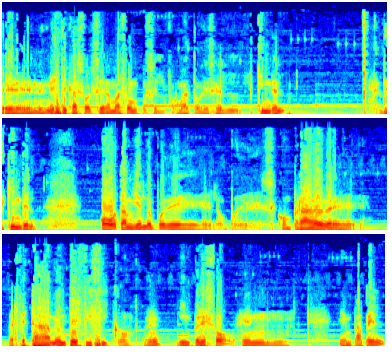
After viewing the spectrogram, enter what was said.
en este caso al ser Amazon pues el formato es el Kindle, el de Kindle, o también lo, puede, lo puedes comprar perfectamente físico, impreso en, en papel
